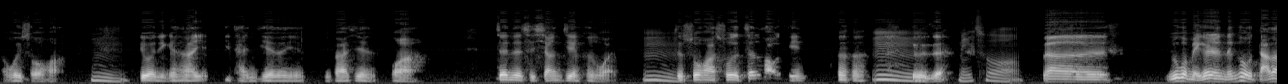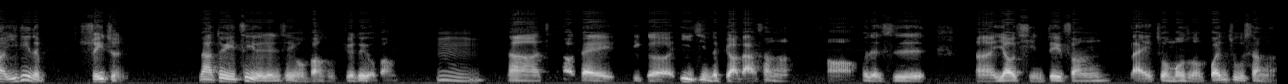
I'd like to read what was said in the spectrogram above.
很会说话，嗯，结果你跟他一谈天呢，你发现哇，真的是相见恨晚，嗯，这说话说的真好听，呵 呵嗯，对不对？没错。那如果每个人能够达到一定的水准，那对于自己的人生有帮助，绝对有帮助。嗯，那至少在一个意境的表达上啊，啊，或者是呃邀请对方来做某种关注上啊，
